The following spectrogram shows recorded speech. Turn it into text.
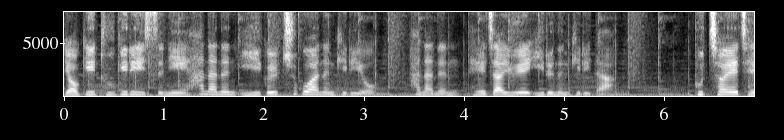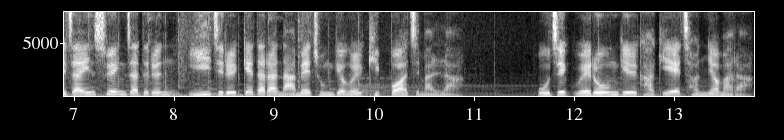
여기 두 길이 있으니 하나는 이익을 추구하는 길이요, 하나는 대자유에 이르는 길이다. 부처의 제자인 수행자들은 이의지를 깨달아 남의 존경을 기뻐하지 말라. 오직 외로운 길 가기에 전념하라.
